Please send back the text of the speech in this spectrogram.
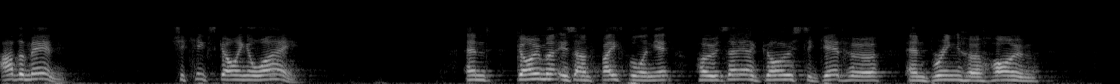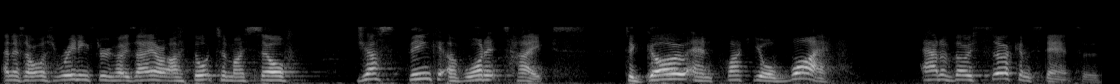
other men. She keeps going away. And Gomer is unfaithful and yet Hosea goes to get her and bring her home. And as I was reading through Hosea, I thought to myself, just think of what it takes to go and pluck your wife out of those circumstances.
